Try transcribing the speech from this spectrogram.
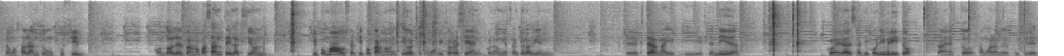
Estamos hablando de un fusil con doble perno pasante, la acción tipo Mauser, tipo Car 98 que hemos visto recién, con la uña extractora bien eh, externa y, extendida, con el alza tipo librito, ya en esto estamos hablando de fusiles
